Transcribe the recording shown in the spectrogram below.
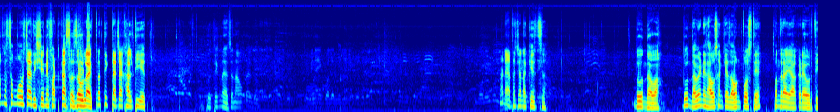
आता समोरच्या दिशेने फटका सजवलाय. प्रतीक त्याच्या खालती येत. प्रतीक नाही याचं नाव काय तो विनायक बॉलर विनायक आणि आताच्या नक्कीच दोन धावा. दोन धावेने धावसंख्या जाऊन पोहोचते पंधरा या आकड्यावरती.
